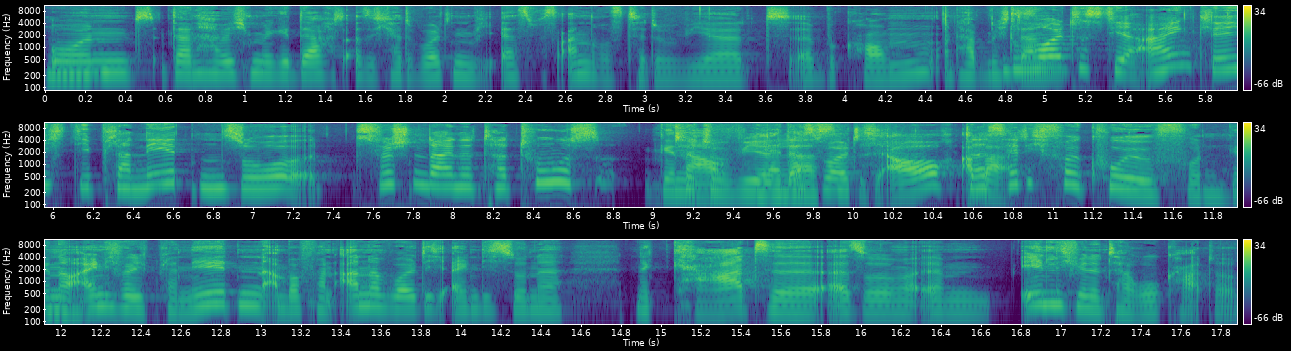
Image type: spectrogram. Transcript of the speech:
Und dann habe ich mir gedacht, also ich hatte, wollte nämlich erst was anderes tätowiert äh, bekommen und habe mich Du dann wolltest dir eigentlich die Planeten so zwischen deine Tattoos genau, tätowieren ja, das lassen. wollte ich auch. das aber hätte ich voll cool gefunden. Genau, eigentlich wollte ich Planeten, aber von Anne wollte ich eigentlich so eine, eine Karte, also ähm, ähnlich wie eine Tarotkarte.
